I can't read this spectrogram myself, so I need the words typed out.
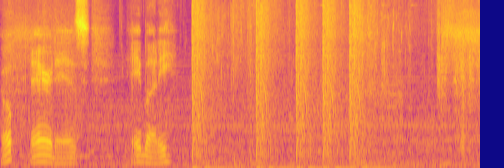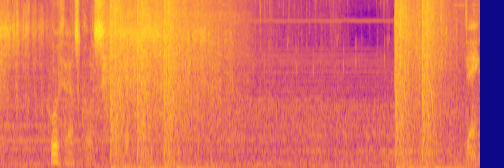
Oh, there it is. Hey, buddy. Ooh, that was close. Dang.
